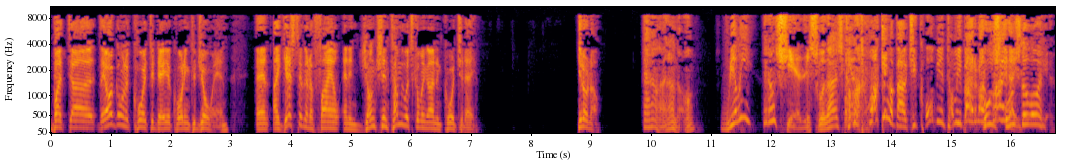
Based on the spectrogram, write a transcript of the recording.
But uh, they are going to court today, according to Joann, and I guess they're going to file an injunction. Tell me what's going on in court today. You don't know. I don't, I don't know. Really? They don't share this with us. What Come are on. talking about? you called me and told me about it on Who's, Friday. who's the lawyer?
